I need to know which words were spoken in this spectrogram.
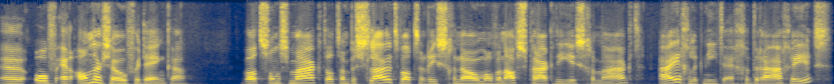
Uh, of er anders over denken. Wat soms maakt dat een besluit wat er is genomen of een afspraak die is gemaakt, eigenlijk niet echt gedragen is.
